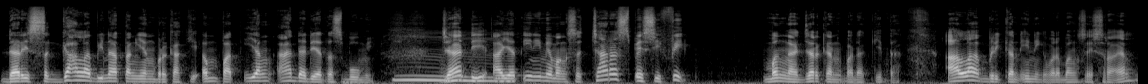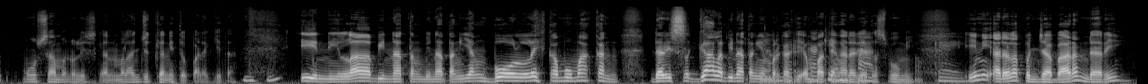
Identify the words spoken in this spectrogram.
dari segala binatang yang berkaki empat yang ada di atas bumi. Hmm. Jadi ayat ini memang secara spesifik mengajarkan kepada kita. Allah berikan ini kepada bangsa Israel. Musa menuliskan, melanjutkan itu kepada kita. Mhm. Inilah binatang-binatang yang boleh kamu makan dari segala binatang yang, Yang berkaki, berkaki empat yang ada di atas bumi. Oke. Ini adalah penjabaran dari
